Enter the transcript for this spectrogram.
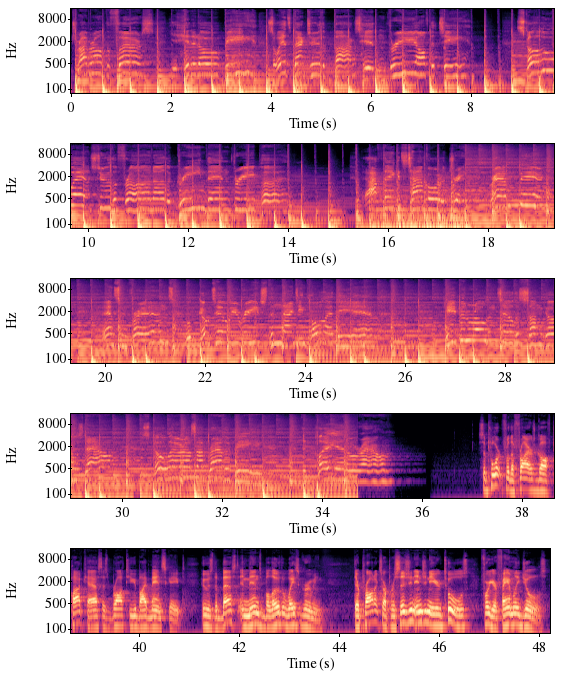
Driver off the first, you hit it OB. So it's back to the box, hitting three off the tee. Skull a wedge to the front of the green, then three putt. I think it's time for a drink. Grab a beer and some friends. We'll go till we reach the 19th hole at the end. Keep it rolling till the sun goes Support for the Friars Golf Podcast is brought to you by Manscaped, who is the best in men's below the waist grooming. Their products are precision engineered tools for your family jewels.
